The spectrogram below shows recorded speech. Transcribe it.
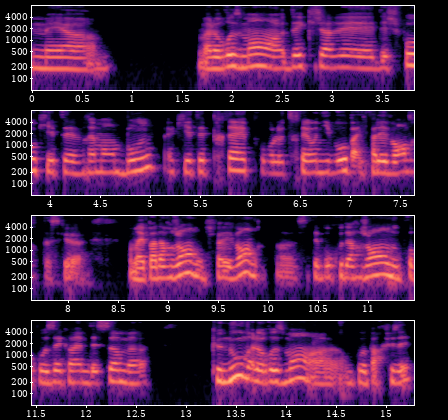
Mais Malheureusement, euh, dès que j'avais des chevaux qui étaient vraiment bons et qui étaient prêts pour le très haut niveau, bah, il fallait vendre parce que on n'avait pas d'argent, donc il fallait vendre. Euh, c'était beaucoup d'argent. On nous proposait quand même des sommes euh, que nous, malheureusement, euh, on ne pouvait pas refuser.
